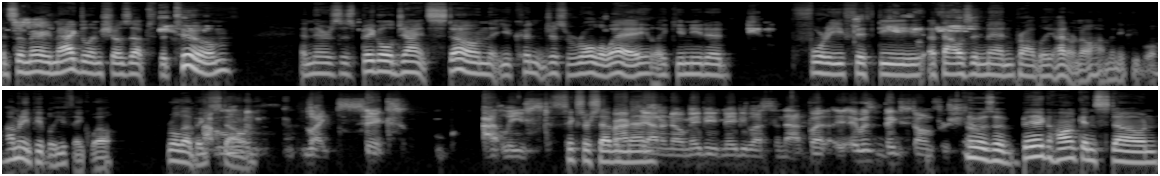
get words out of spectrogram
And so Mary Magdalene shows up to the tomb and there's this big old giant stone that you couldn't just roll away like you needed 40 50 a thousand men probably i don't know how many people how many people you think will roll that big Uh, stone like six, at least. six or Or seven actually, I don't know, maybe maybe less than that. But it it was a big stone for sure. it was a big honking stone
